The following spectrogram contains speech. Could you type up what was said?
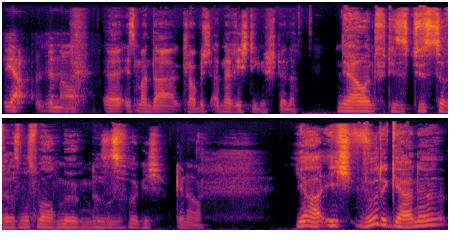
Ja, genau. äh, ist man da, glaube ich, an der richtigen Stelle. Ja, und für dieses Düstere, das muss man auch mögen. Das Mhm. ist wirklich. Genau. Ja, ich würde gerne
